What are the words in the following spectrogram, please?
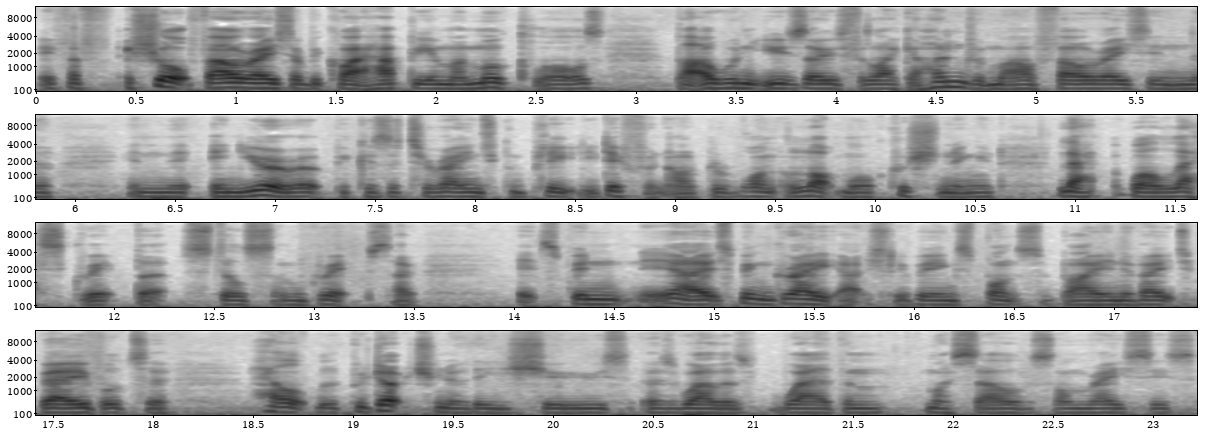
If a, short fell race, I'd be quite happy in my mud claws, but I wouldn't use those for like a hundred mile fell race in the in the in Europe because the terrain's completely different. I'd want a lot more cushioning and le- well less grip, but still some grip. So it's been yeah, it's been great actually being sponsored by Inov-8 to be able to help the production of these shoes as well as wear them myself on races.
